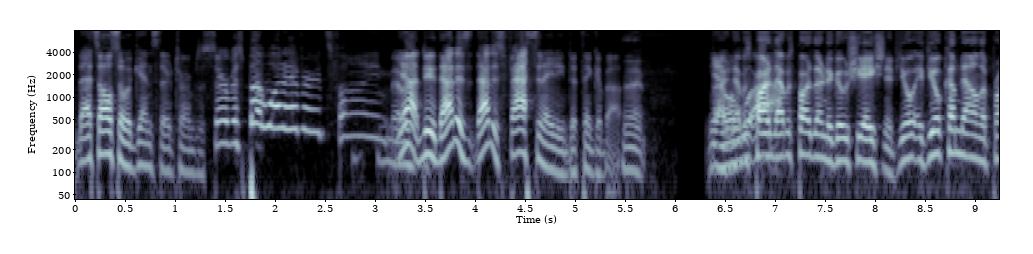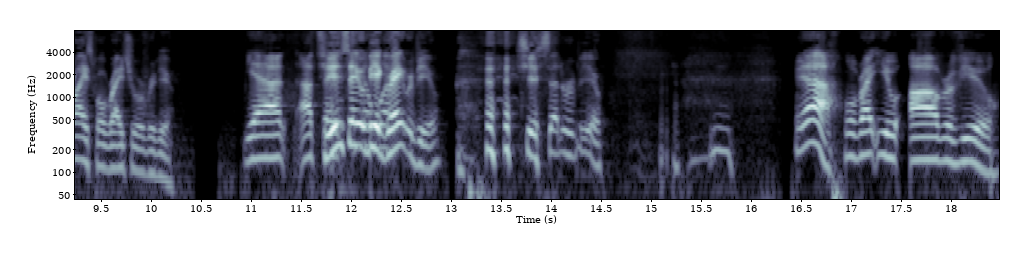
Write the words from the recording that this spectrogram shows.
that's also against their terms of service, but whatever, it's fine. Yeah, was- dude, that is that is fascinating to think about. right. Yeah, Right, well, that was part. Of, that was part of their negotiation. If you'll if you'll come down on the price, we'll write you a review. Yeah, I'd She say didn't say it would be a great review. she just said a review. Yeah, we'll write you a review.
